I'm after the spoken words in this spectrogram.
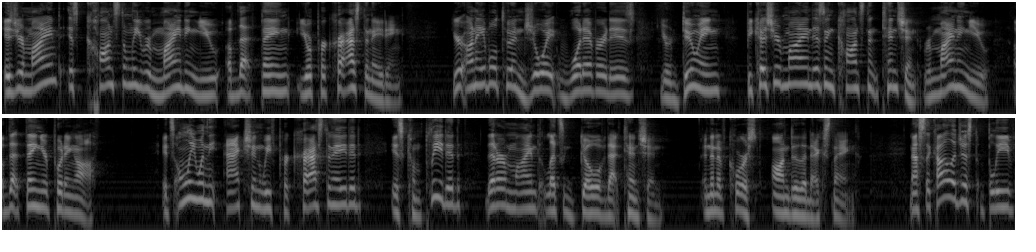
is your mind is constantly reminding you of that thing you're procrastinating. You're unable to enjoy whatever it is you're doing because your mind is in constant tension, reminding you of that thing you're putting off. It's only when the action we've procrastinated is completed that our mind lets go of that tension. And then, of course, on to the next thing. Now, psychologists believe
